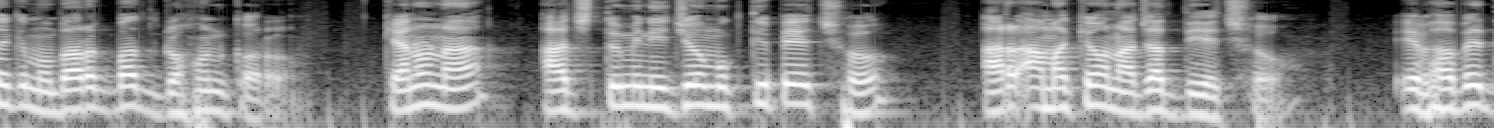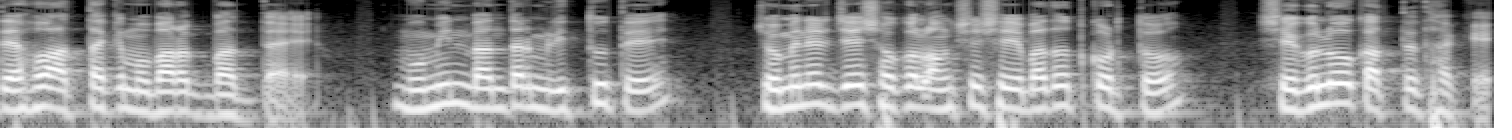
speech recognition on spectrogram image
থেকে মোবারকবাদ গ্রহণ করো। কেননা আজ তুমি নিজেও মুক্তি পেয়েছ আর আমাকেও নাজাদ দিয়েছ। এভাবে দেহ আত্মাকে মোবারকবাদ দেয়। মুমিন বান্দার মৃত্যুতে জমিনের যে সকল অংশে সে ইবাদত করত, সেগুলোও কাঁদতে থাকে।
